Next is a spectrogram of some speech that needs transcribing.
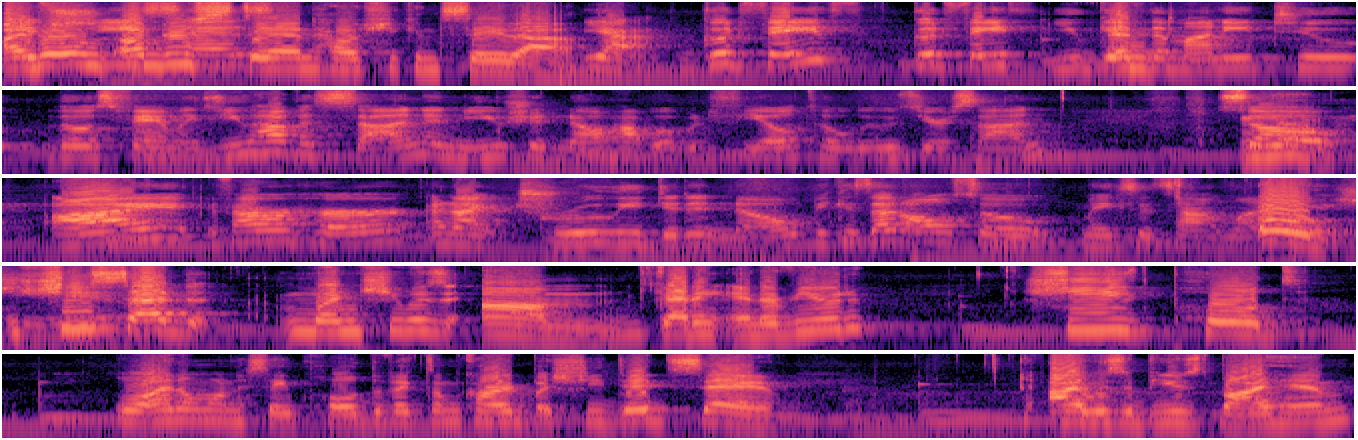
I if don't she says- understand how she can say that. Yeah, good faith, good faith, you give And- the money to those families. You have a son and you should know how it would feel to lose your son. So. I, if I were her and I truly didn't know, because that also makes it sound like Oh, she, she said when she was um getting interviewed, she pulled well, I don't want to say pulled the victim card, but she did say I was abused by him.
